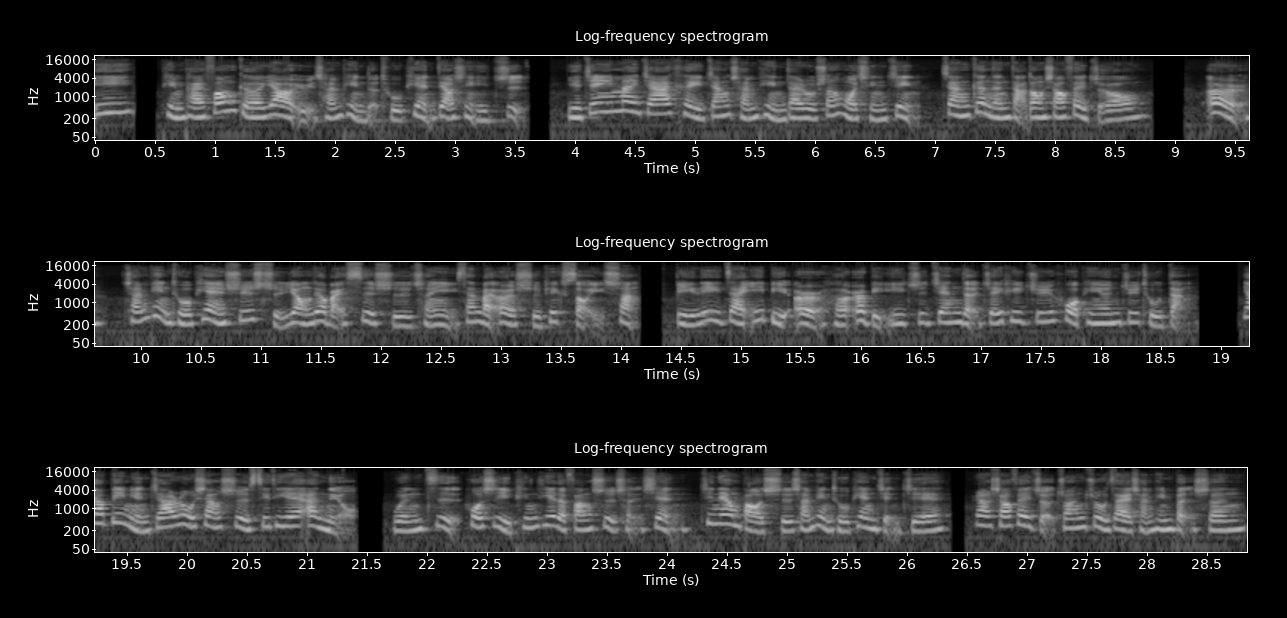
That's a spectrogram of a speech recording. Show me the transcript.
一、品牌风格要与产品的图片调性一致，也建议卖家可以将产品带入生活情境，这样更能打动消费者哦。二、产品图片需使用六百四十乘以三百二十 pixel 以上，比例在一比二和二比一之间的 JPG 或 PNG 图档。要避免加入像是 CTA 按钮、文字或是以拼贴的方式呈现，尽量保持产品图片简洁，让消费者专注在产品本身。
